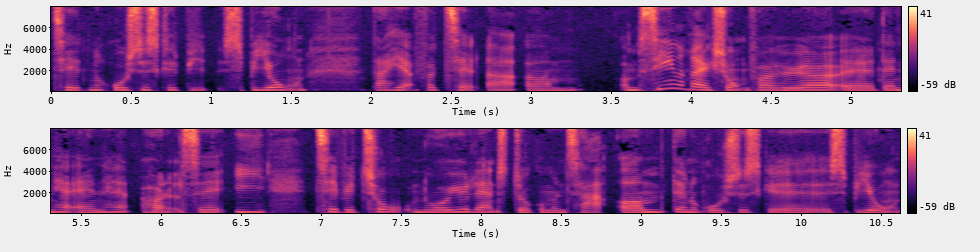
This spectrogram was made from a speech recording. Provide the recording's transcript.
til den russiske spion, der her fortæller om, om sin reaktion for at høre øh, den her anholdelse i TV2 Nordjyllands dokumentar om den russiske øh, spion.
